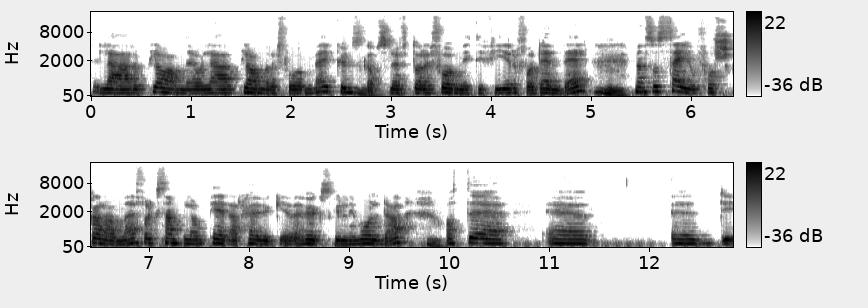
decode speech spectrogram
læreplaner og læreplanreformer, Kunnskapsløftet og Reform 94 for den del. Mm. Men så sier jo forskerne, f.eks. For han Peder Haug ved Høgskolen i Volda, mm. at eh, eh, de,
